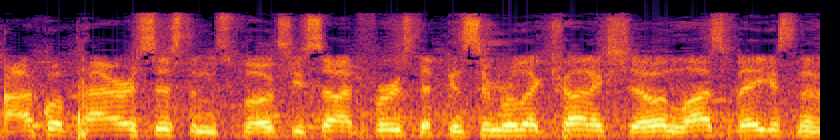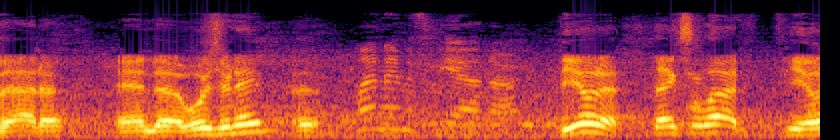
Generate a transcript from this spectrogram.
Aqua Power Systems, folks. You saw it first at Consumer Electronics Show in Las Vegas, Nevada. And uh, what was your name? Uh, My name is Fiona. Fiona. Thanks a lot, Fiona.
